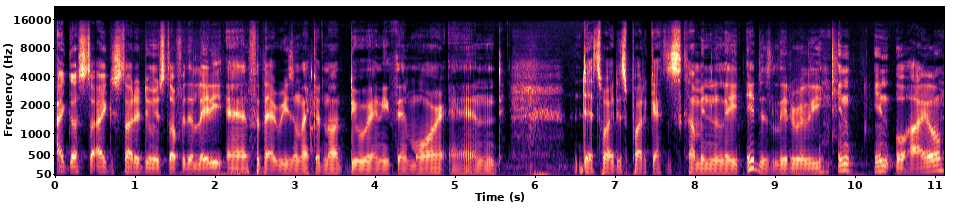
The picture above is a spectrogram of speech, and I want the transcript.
I got st- I started doing stuff with the lady, and for that reason, I could not do anything more, and that's why this podcast is coming late. It is literally in in Ohio.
